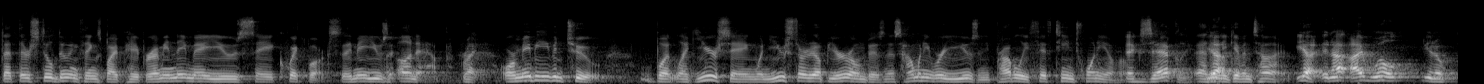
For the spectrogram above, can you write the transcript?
that they're still doing things by paper. I mean, they may use, say, QuickBooks, they may use right. an app, right. or maybe even two. But like you're saying, when you started up your own business, how many were you using? Probably 15, 20 of them. Exactly. At yeah. any given time. Yeah, and I, I will, you know,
